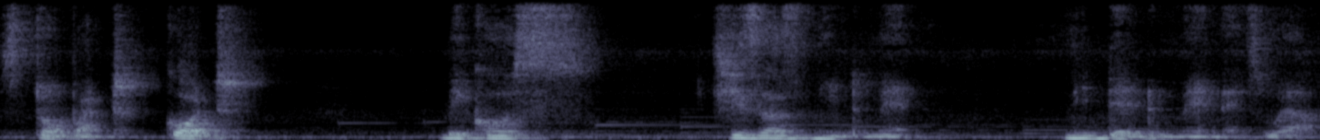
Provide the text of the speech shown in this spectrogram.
stop at God? Because Jesus need men needed men as well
